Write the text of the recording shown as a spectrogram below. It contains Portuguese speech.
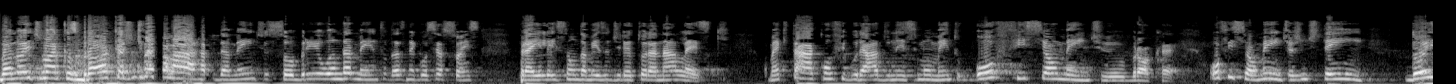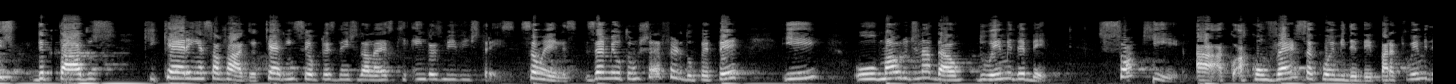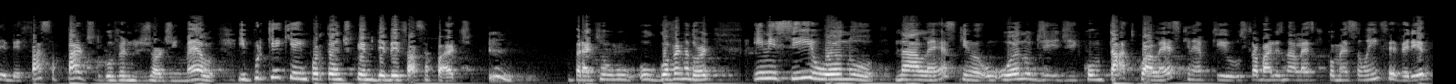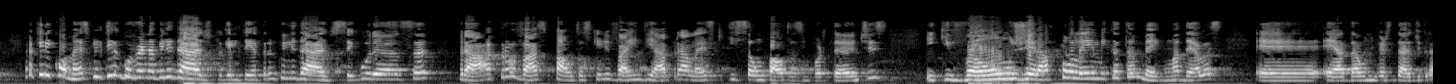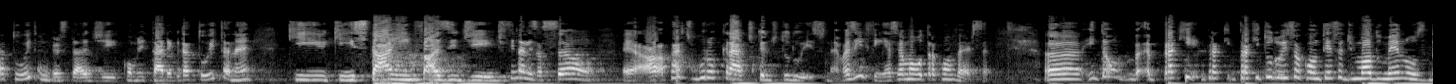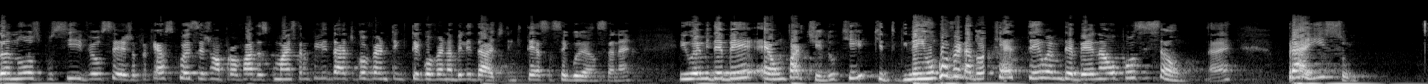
Boa noite, Marcos Broca. A gente vai falar rapidamente sobre o andamento das negociações para a eleição da mesa diretora na Alesc. Como é que está configurado nesse momento oficialmente, Broca? Oficialmente, a gente tem dois deputados que querem essa vaga, querem ser o presidente da Alesc em 2023. São eles, Zé Milton Schaeffer, do PP, e o Mauro de Nadal, do MDB. Só que a, a, conversa com o MDB para que o MDB faça parte do governo de Jorginho Melo, e por que, que é importante que o MDB faça parte? para que o, o, governador inicie o ano na Alesc, o, o ano de, de, contato com a Alesc, né, porque os trabalhos na Alesc começam em fevereiro, para que ele comece, que ele tenha governabilidade, para que ele tenha tranquilidade, segurança, para aprovar as pautas que ele vai enviar para a Alesc, e são pautas importantes, e que vão gerar polêmica também. Uma delas é, é, a da universidade gratuita, universidade comunitária gratuita, né, que, que está em fase de, de finalização, é, a parte burocrática de tudo isso, né. Mas enfim, essa é uma outra conversa. Uh, então, para que, que, que tudo isso aconteça de modo menos danoso possível, ou seja, para que as coisas sejam aprovadas com mais tranquilidade, o governo tem que ter governabilidade, tem que ter essa segurança, né? E o MDB é um partido que, que, nenhum governador quer ter o MDB na oposição, né? Para isso,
